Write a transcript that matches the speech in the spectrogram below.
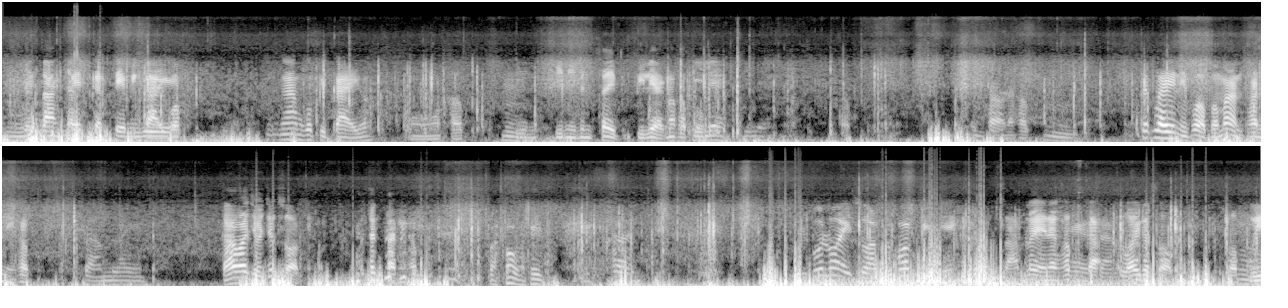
อืมแตกต่างจากเม็ดก็เต็มปีกายดีบ่งามก็ปีกไก่ก็อ๋อ ครับอืมปีปีนี้เป็นไส้ปีแรกเนาะครับปีแรกปีแรกข้าวนะครับอืมจักไรนี่พ่อประมาณพันนี่ครับสามไร่กาว่าจะจักสอบนี่เอาจักตันครับเปล่าเลยบ่ร้อยสอบเฉพาะปีนี้สามเลยนะครับเออกะสามร้อยกระสอบสอบปุ๋ย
